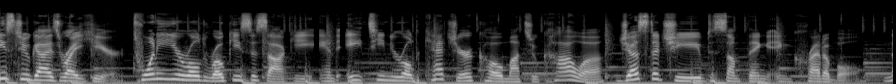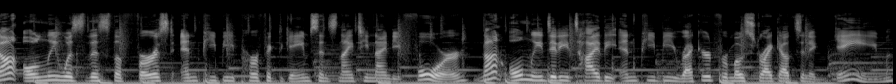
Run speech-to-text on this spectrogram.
These two guys right here, 20-year-old Roki Sasaki and 18-year-old catcher Ko Matsukawa, just achieved something incredible. Not only was this the first NPB perfect game since 1994, not only did he tie the NPB record for most strikeouts in a game,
